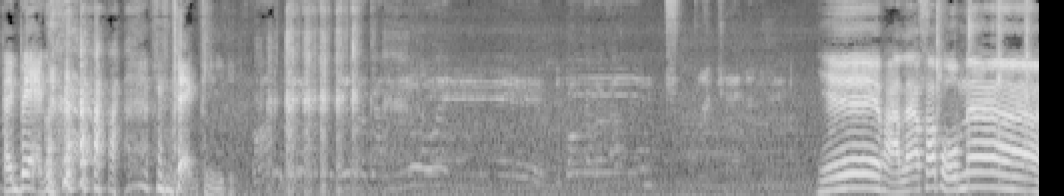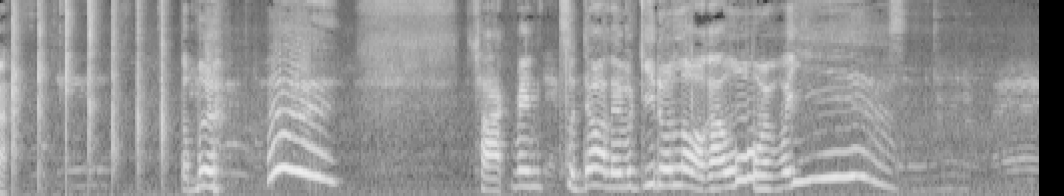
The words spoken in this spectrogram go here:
ใครแบกแบกผีเย่ผ่านแล้วครับผมนะตบมือ ฉากแม่งสุดยอดเลยเมื่อกี้โดนหลอกอะโอ้โหแบบว่าเหี้ยเอ้ย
